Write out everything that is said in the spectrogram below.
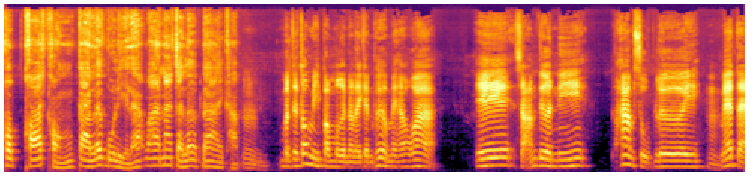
ครบคอร์สของการเลิกบุหรี่แล้วว่าน่าจะเลิกได้ครับอืมมันจะต้องมีประเมินอะไรกันเพิ่มไหมฮะว่า เอะสามเดือนนี้ห้ามสูบเลยอืมแม้แต่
